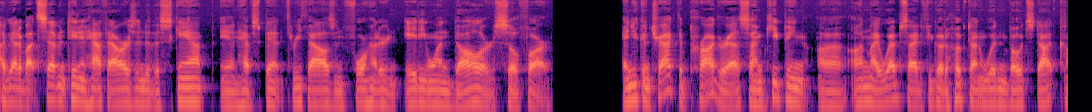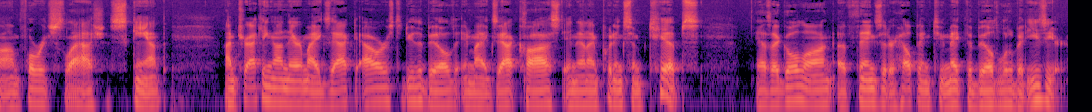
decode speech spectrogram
I've got about 17 and a half hours into the scamp and have spent $3,481 so far. And you can track the progress I'm keeping uh, on my website if you go to hookedonwoodenboats.com forward slash scamp. I'm tracking on there my exact hours to do the build and my exact cost, and then I'm putting some tips as I go along of things that are helping to make the build a little bit easier.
